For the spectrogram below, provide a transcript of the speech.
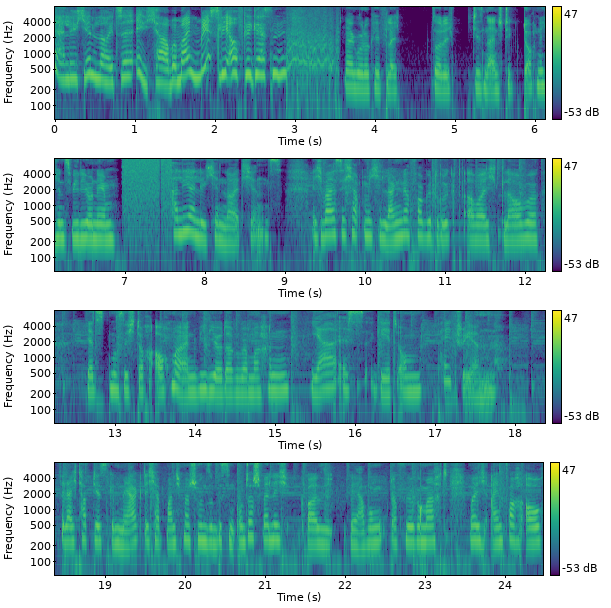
Hallihallöchen, Leute. Ich habe mein Müsli aufgegessen. Na gut, okay, vielleicht sollte ich diesen Einstieg doch nicht ins Video nehmen. Hallihallöchen, Leutchens. Ich weiß, ich habe mich lang davor gedrückt, aber ich glaube, jetzt muss ich doch auch mal ein Video darüber machen. Ja, es geht um Patreon. Vielleicht habt ihr es gemerkt, ich habe manchmal schon so ein bisschen unterschwellig quasi Werbung dafür gemacht, weil ich einfach auch,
